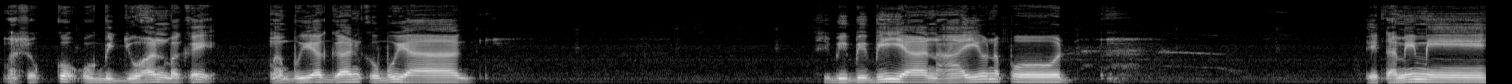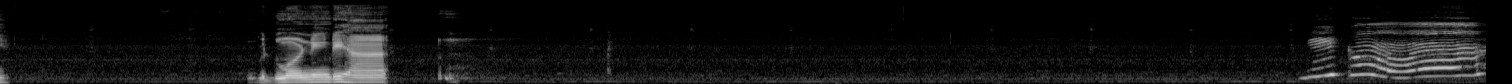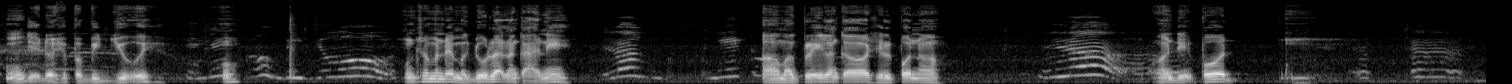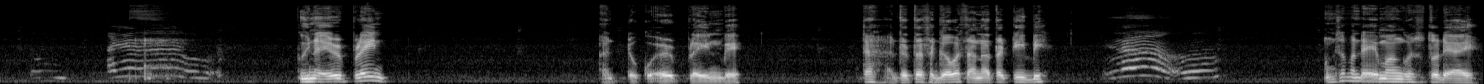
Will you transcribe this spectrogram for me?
Masuko kog bidyuhan ba kay mabuyagan ko buyag. Si Bibi Bia naayo na pod. Tita Mimi. Good morning diha. Di ko. Hindi daw siya pa video eh. Di Oh. video. Unsa man day magdula lang ka ani. Ah, mag-play lang ka oh, cellphone oh. No. Oh, di pod. Ayaw. Kuy na airplane. Adto ko airplane be. Ta, adto ta sa gawas ana tag TV. No. Unsa man day mo ang gusto di ay?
